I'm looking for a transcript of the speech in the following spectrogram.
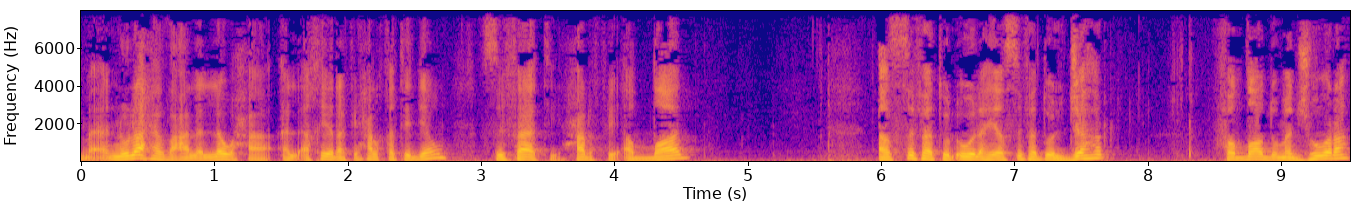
نلاحظ على اللوحة الأخيرة في حلقة اليوم صفات حرف الضاد. الصفة الأولى هي صفة الجهر فالضاد مجهورة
